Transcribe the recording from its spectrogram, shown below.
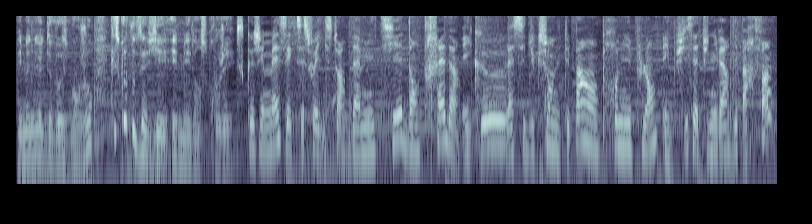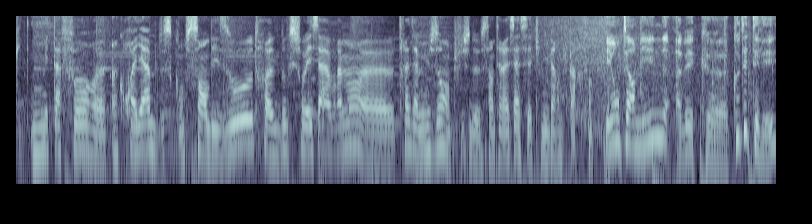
Emmanuel DeVos, bonjour. Qu'est-ce que vous aviez aimé dans ce projet? Ce que j'aimais, c'est que ce soit une histoire d'amitié, d'entraide, et que la séduction n'était pas en premier plan. Et puis cet univers des parfums, qui est une métaphore euh, incroyable de ce qu'on sent des autres. Donc je trouvais ça vraiment euh, très amusant en plus de s'intéresser à cet univers du parfum. Et on termine avec euh, Côté Télé.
